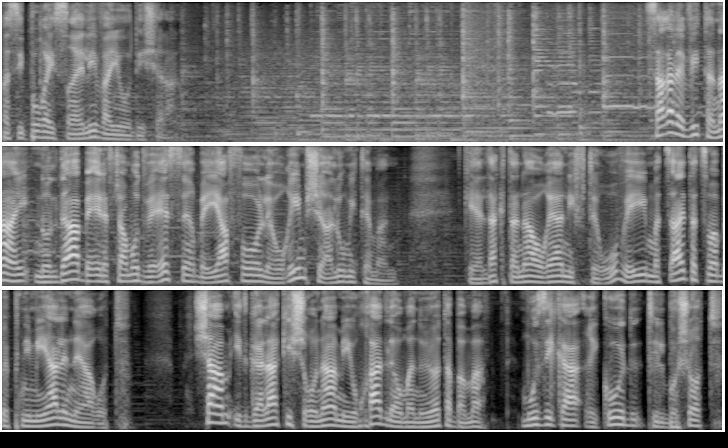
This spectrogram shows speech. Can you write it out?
בסיפור הישראלי והיהודי שלנו. שרה לוי תנאי נולדה ב-1910 ביפו להורים שעלו מתימן. כילדה קטנה הוריה נפטרו והיא מצאה את עצמה בפנימייה לנערות. שם התגלה כישרונה המיוחד לאומנויות הבמה. מוזיקה, ריקוד, תלבושות.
